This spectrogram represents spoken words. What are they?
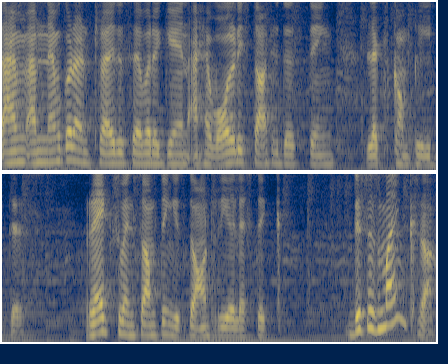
I'm, I'm never gonna try this ever again. I have already started this thing. Let's complete this. Rex when something is not realistic. This is Minecraft.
